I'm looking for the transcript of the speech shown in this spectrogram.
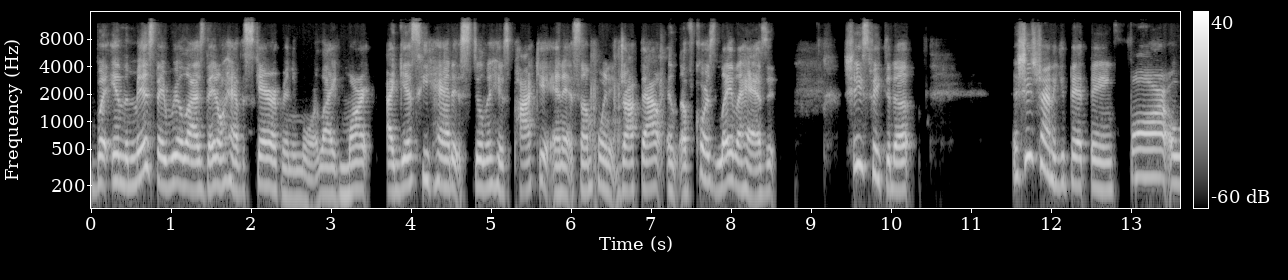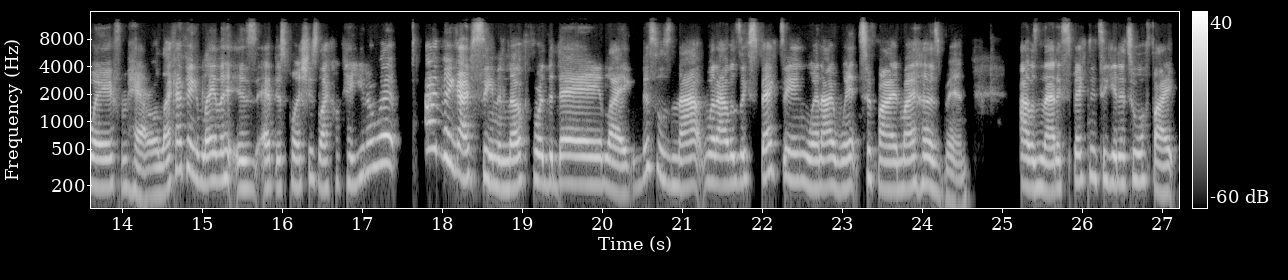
But in the midst, they realize they don't have the scarab anymore. Like Mark, I guess he had it still in his pocket, and at some point it dropped out. And of course, Layla has it. She's picked it up. And she's trying to get that thing far away from Harrow. Like I think Layla is at this point, she's like, okay, you know what? I think I've seen enough for the day. Like, this was not what I was expecting when I went to find my husband. I was not expecting to get into a fight.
